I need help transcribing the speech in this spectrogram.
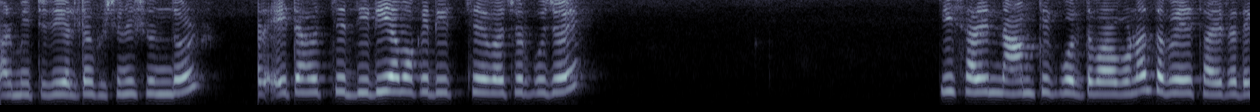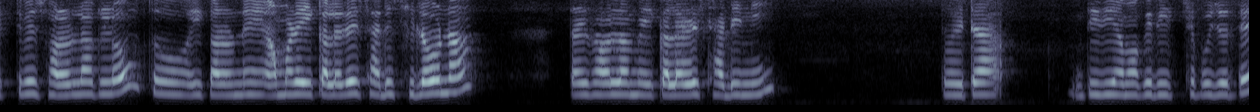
আর মেটেরিয়ালটা ভীষণই সুন্দর। আর এটা হচ্ছে দিদি আমাকে দিচ্ছে এবছর পুজোয়। কি শাড়ির নাম ঠিক বলতে পারব না, তবে শাড়িটা দেখতে বেশ ভালো লাগল। তো এই কারণে আমার এই কালারের শাড়ি ছিলও না, তাই ভাবলাম এই কালারের শাড়ি নিই। তো এটা দিদি আমাকে দিচ্ছে পুজোতে।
